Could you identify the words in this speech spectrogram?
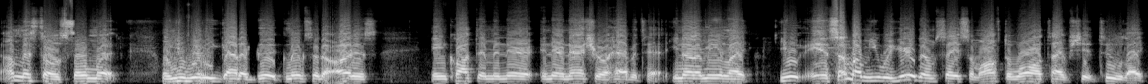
I miss those so much. When you really got a good glimpse of the artist and caught them in their in their natural habitat. You know what I mean? Like you and some of them you would hear them say some off the wall type shit too. Like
